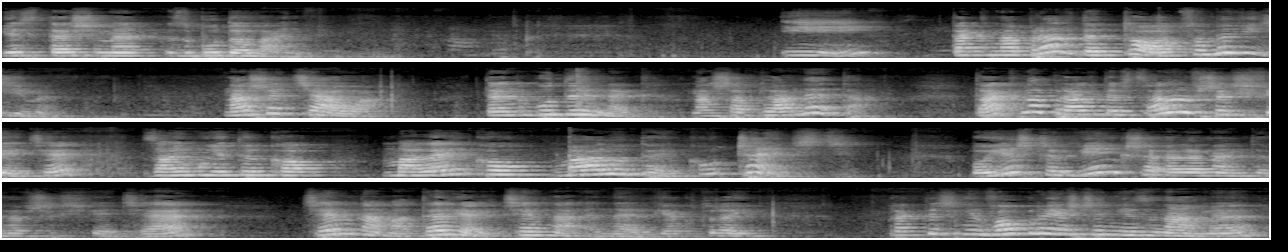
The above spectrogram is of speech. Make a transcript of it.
jesteśmy zbudowani. I tak naprawdę to, co my widzimy, nasze ciała, ten budynek, nasza planeta, tak naprawdę w całym wszechświecie zajmuje tylko maleńką, maluteńką część. Bo jeszcze większe elementy we wszechświecie, ciemna materia i ciemna energia, której praktycznie w ogóle jeszcze nie znamy,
